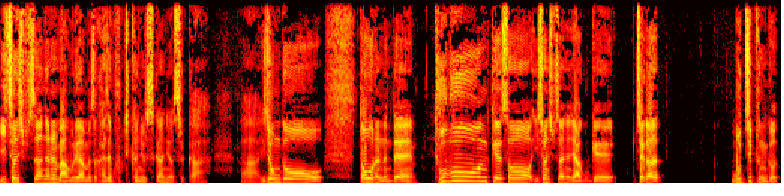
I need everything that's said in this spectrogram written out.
2014년을 마무리하면서 가장 굵직한 뉴스가 아니었을까. 아, 이 정도 떠오르는데 두 분께서 2014년 야구계 제가 못 짚은 것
